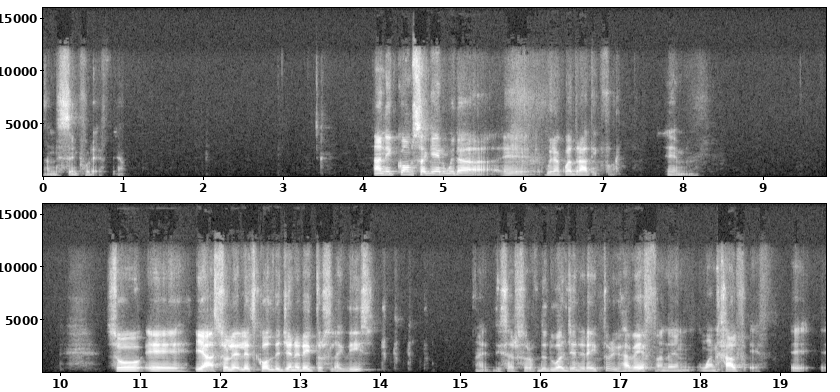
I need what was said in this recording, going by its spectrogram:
and the same for F, yeah and it comes again with a, a with a quadratic form. Um, so uh, yeah, so let, us call the generators like this. Right? These are sort of the dual generator. You have F and then one half F. Uh,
